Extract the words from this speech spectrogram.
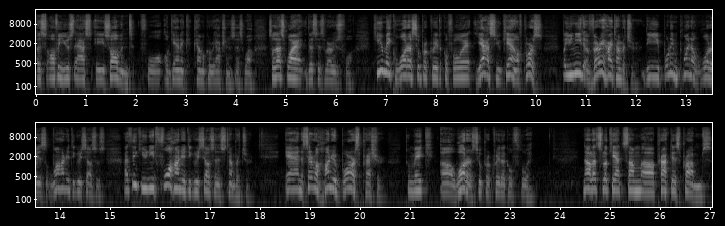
is often used as a solvent for organic chemical reactions as well. So that's why this is very useful. Can you make water supercritical fluid? Yes, you can, of course. But you need a very high temperature. The boiling point of water is 100 degrees Celsius. I think you need 400 degrees Celsius temperature and several hundred bars pressure to make uh, water supercritical fluid. Now let's look at some uh, practice problems.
